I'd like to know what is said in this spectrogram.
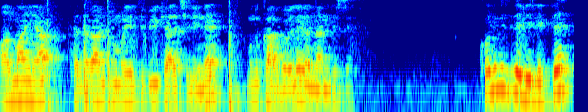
Almanya Federal Cumhuriyeti Büyükelçiliğine bunu kargo ile yönlendireceğiz. Konumuzla birlikte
